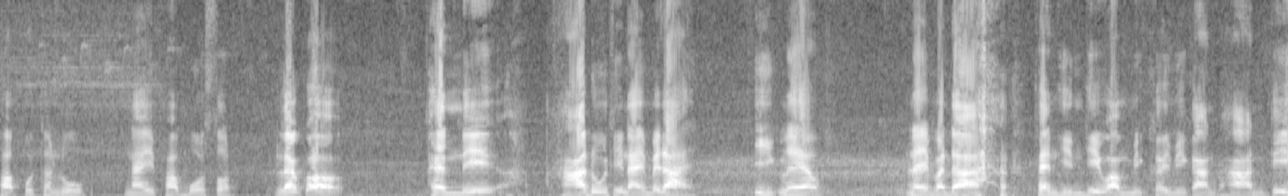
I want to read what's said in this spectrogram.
พระพุทธรูปในพระโบสถ แล้วก็แผ่นนี้หาดูที่ไหนไม่ได้ อีกแล้ว ในบรรดาแผ่นหินที่ว่ามีเคยมีการประหารที่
